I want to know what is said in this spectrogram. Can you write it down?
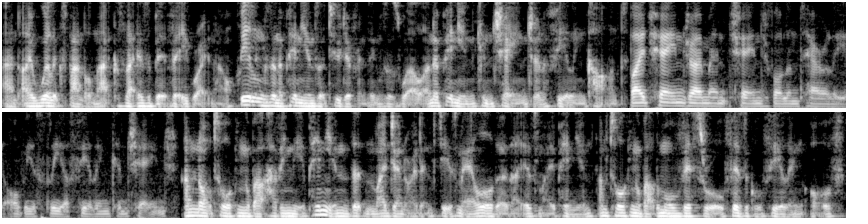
and I will expand on that because that is a bit vague right now. Feelings and opinions are two different things as well. An opinion can change and a feeling can't. By change, I meant change voluntarily. Obviously, a feeling can change. I'm not talking about having the opinion that my gender identity is male, although that is my opinion. I'm talking about the more visceral, physical feeling of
